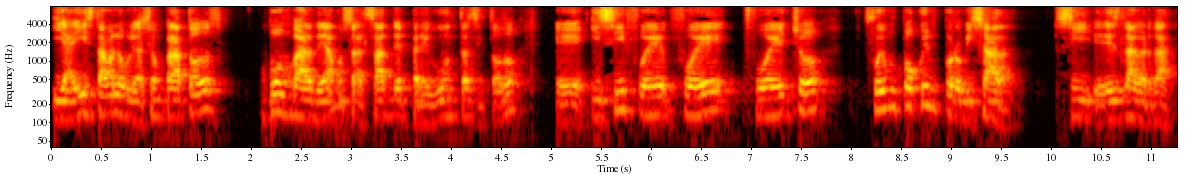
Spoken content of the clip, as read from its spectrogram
y ahí estaba la obligación para todos. Bombardeamos al SAT de preguntas y todo. Eh, y sí fue, fue, fue hecho, fue un poco improvisada. Sí, es la verdad.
